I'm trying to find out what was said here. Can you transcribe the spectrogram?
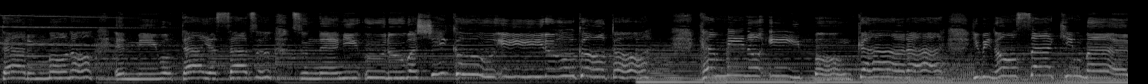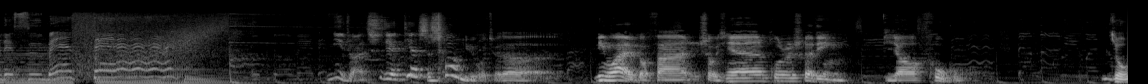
たるもの笑みを絶やさず常に麗しくいること髪の一本から指の先まで全て逆转世界电视少女，我觉得另外一个番，首先故事设定比较复古，有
